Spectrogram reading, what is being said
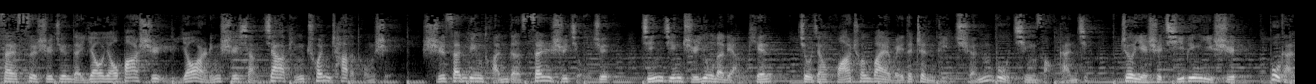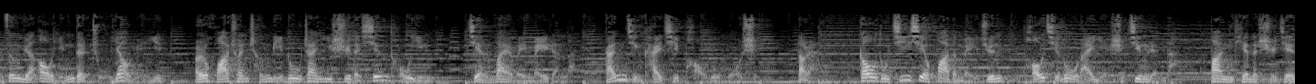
在四十军的幺幺八师与幺二零师向嘉平穿插的同时。十三兵团的三十九军仅仅只用了两天，就将华川外围的阵地全部清扫干净。这也是骑兵一师不敢增援奥营的主要原因。而华川城里陆战一师的先头营见外围没人了，赶紧开启跑路模式。当然，高度机械化的美军跑起路来也是惊人的，半天的时间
